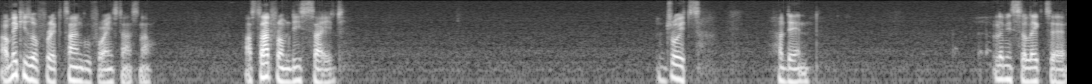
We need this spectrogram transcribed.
I'll make use of rectangle for instance now. I'll start from this side draw it and then let me select a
